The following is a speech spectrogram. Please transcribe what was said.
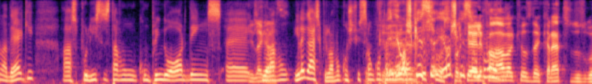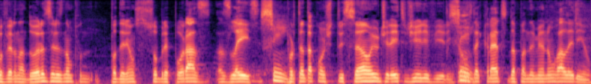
na ideia que as polícias estavam cumprindo ordens é, que Ilegais. violavam, ilegais, que violavam a Constituição contra a Porque- Eu liberdade acho que das esse- pessoas. eu acho que Porque esse é ele problema. falava que os decretos dos governadores eles não po- poderiam sobrepor às, às leis. Sim. Portanto, a Constituição e o direito de ir e vir. Então, Sim. os decretos da pandemia não valeriam.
